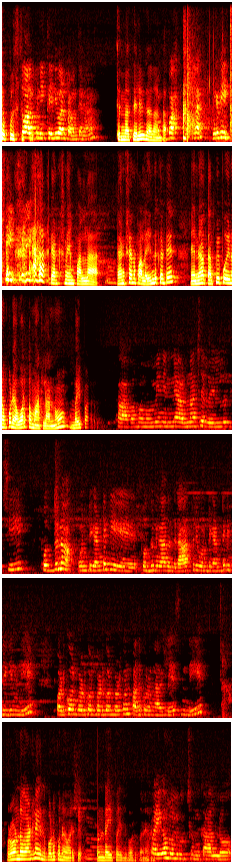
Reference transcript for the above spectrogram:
చెప్పులు నీకు తెలివి అంటావు అంతేనా? చిన్న తెలివి కాదంట. టెన్షన్ ఏం పల్లా టెన్షన్ పల్లా ఎందుకంటే నేను తప్పిపోయినప్పుడు ఎవరితో మాట్లాడను? భయపడ పాప మా మమ్మీ నిన్నే అరుణాచల్ వెళ్ళొచ్చి పొద్దున ఒంటి గంటకి పొద్దున కాదు అది రాత్రి ఒంటి గంటకి దిగింది. పడుకొని పడుకొని పడుకొని పడుకొని పదకొండున్నరకి లేచింది. రెండు గంటలు అయింది పడుకునే వరకు. రెండు అయిపోయింది పడుకునే వరకు. పైగా ముళ్ళు కూర్చుంది కాల్లో.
